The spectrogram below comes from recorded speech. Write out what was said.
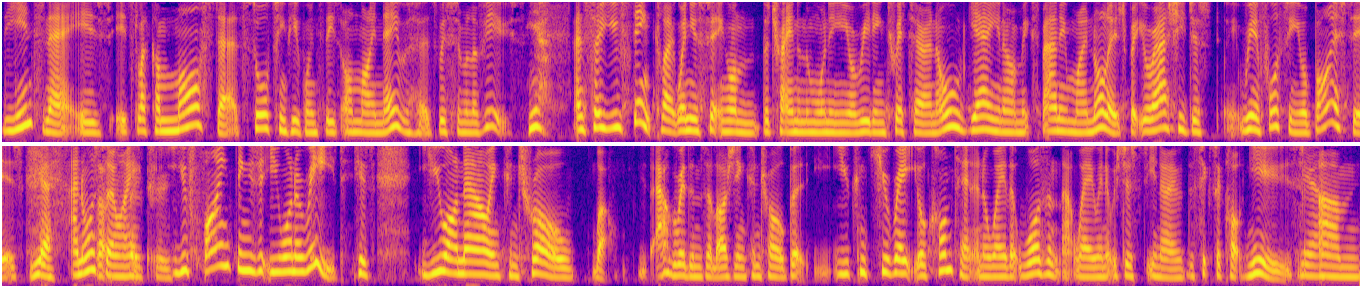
the internet is it's like a master at sorting people into these online neighborhoods with similar views. Yeah. And so you think like when you're sitting on the train in the morning and you're reading Twitter and oh yeah, you know, I'm expanding my knowledge, but you're actually just reinforcing your biases. Yes. And also I, so you find things that you want to read because you are now in control well, algorithms are largely in control, but you can curate your content in a way that wasn't that way when it was just, you know, the six o'clock news. Yeah. Um,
